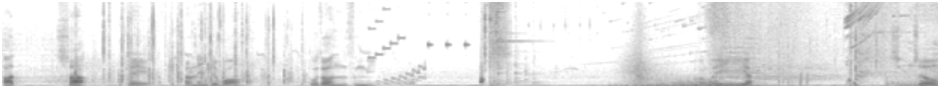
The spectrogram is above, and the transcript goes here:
핫, 차. 오케이. 챌린지 1. 도전 승리. 이야 어, 쉽죠?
